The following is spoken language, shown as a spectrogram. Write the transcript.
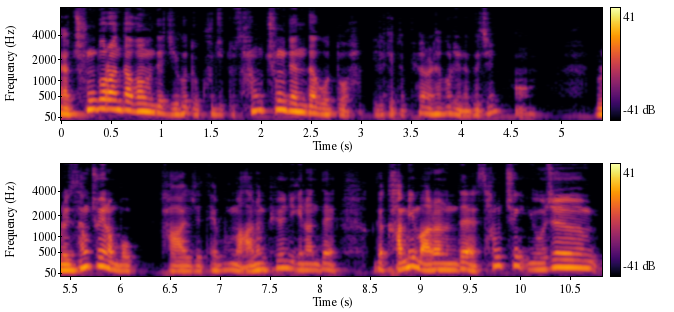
그냥 충돌한다고 하면 되지 이것도 굳이 또 상충된다고 또 이렇게 또 표현을 해버리네 그지? 어. 물론 상충이란 뭐 다 이제 대부분 아는 표현이긴 한데 근데 감히 말하는데 상충 요즘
